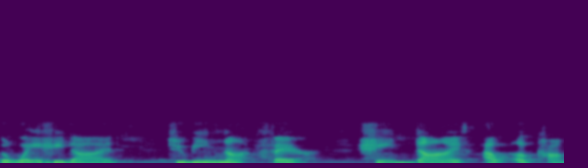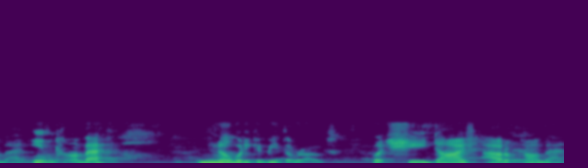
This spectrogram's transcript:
the way she died to be not fair. She dies out of combat. In combat, nobody could beat the rogues, but she dies out of combat.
